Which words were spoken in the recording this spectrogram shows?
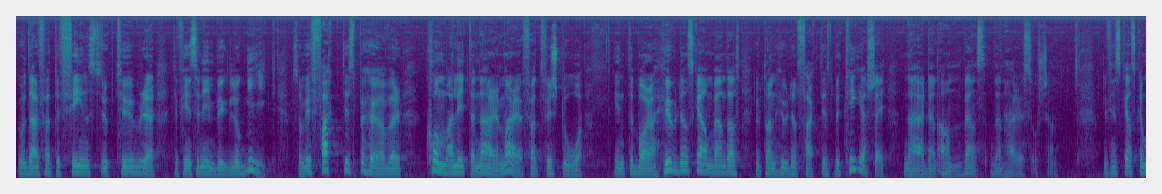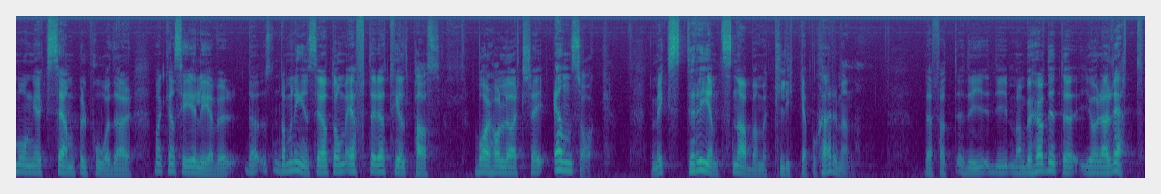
Och därför att det finns strukturer, det finns en inbyggd logik som vi faktiskt behöver komma lite närmare för att förstå inte bara hur den ska användas utan hur den faktiskt beter sig när den används, den här resursen. Det finns ganska många exempel på där man kan se elever där, där man inser att de efter ett helt pass bara har lärt sig en sak. De är extremt snabba med att klicka på skärmen. Därför att det, det, man behövde inte göra rätt.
